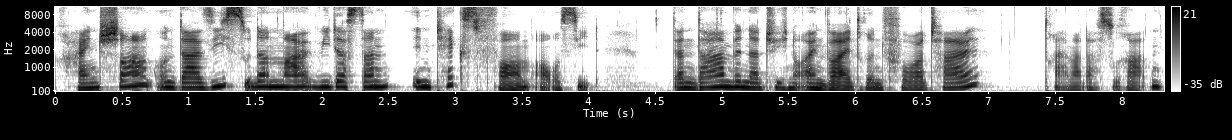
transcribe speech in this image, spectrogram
reinschauen und da siehst du dann mal, wie das dann in Textform aussieht. Dann da haben wir natürlich noch einen weiteren Vorteil. Dreimal darfst du raten.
